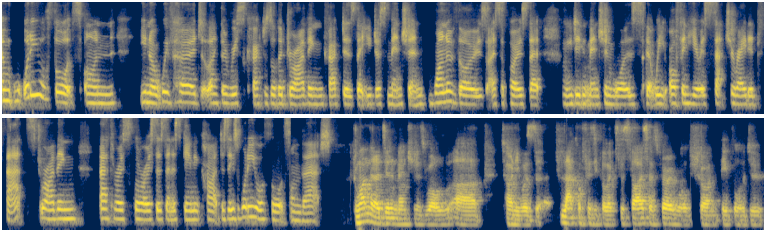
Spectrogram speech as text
And what are your thoughts on, you know, we've heard like the risk factors or the driving factors that you just mentioned. One of those, I suppose, that you didn't mention was that we often hear is saturated fats driving atherosclerosis and ischemic heart disease. What are your thoughts on that? The one that I didn't mention as well, uh, Tony, was lack of physical exercise. It's very well shown people who do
